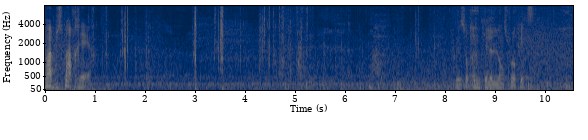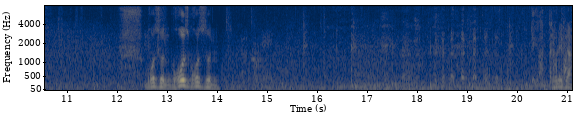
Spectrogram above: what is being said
Va, abuse pas, frère. Je voulais surtout niquer le lance rockets. Grosse zone, grosse grosse zone. Yo les gars,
